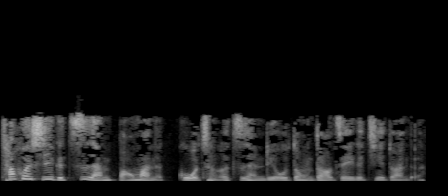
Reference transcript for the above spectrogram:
它会是一个自然饱满的过程，而自然流动到这一个阶段的。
